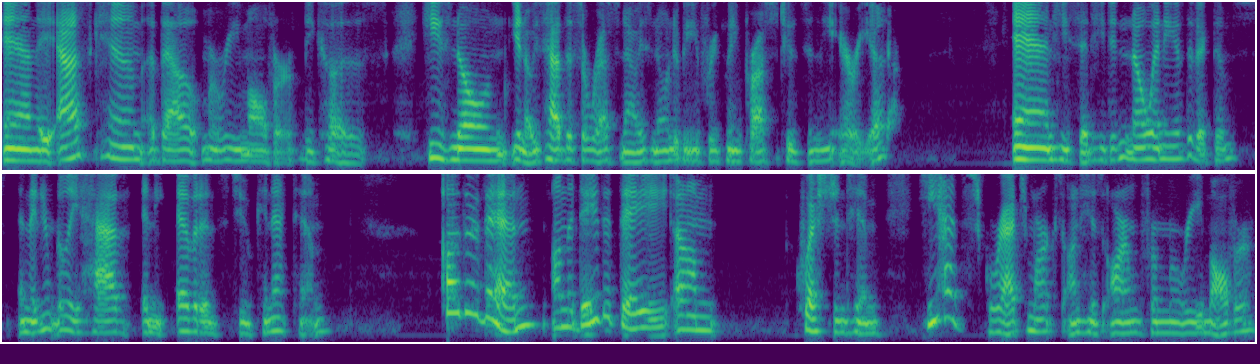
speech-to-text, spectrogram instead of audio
And they ask him about Marie Malvar because he's known, you know, he's had this arrest now. He's known to be frequenting prostitutes in the area. And he said he didn't know any of the victims and they didn't really have any evidence to connect him. Other than on the day that they um, questioned him, he had scratch marks on his arm from Marie Malvar.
